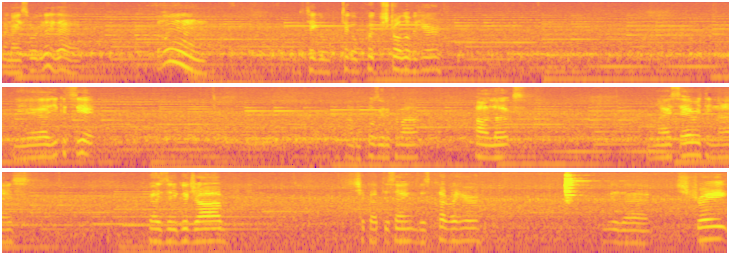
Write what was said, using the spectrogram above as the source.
my nice work. Look at that. Boom! Take a take a quick stroll over here Yeah, you can see it. How the pool's gonna come out. How it looks. Nice, everything nice. You guys did a good job. Check out this thing, this cut right here. Look at that. Straight.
